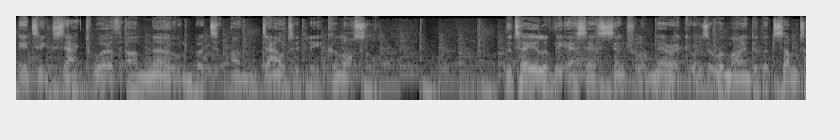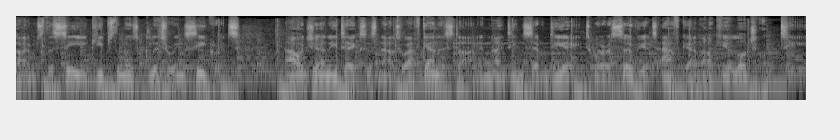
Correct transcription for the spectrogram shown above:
its exact worth unknown but undoubtedly colossal. The tale of the SS Central America is a reminder that sometimes the sea keeps the most glittering secrets. Our journey takes us now to Afghanistan in 1978, where a Soviet-Afghan archaeological team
